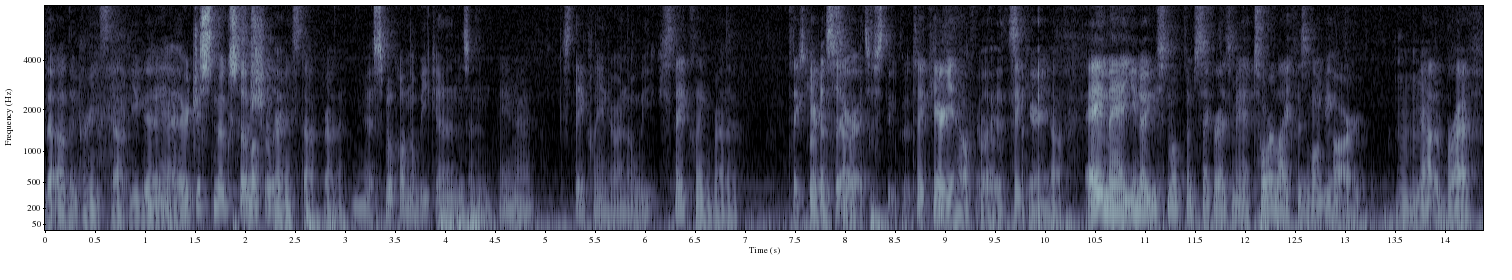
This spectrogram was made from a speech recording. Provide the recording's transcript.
the other green stuff. You good? yeah, man. or just smoke socially. Smoke the green stuff, brother. Yeah, smoke on the weekends and Hey, man. stay clean during the week. Stay clean, brother. Take care of yourself. cigarettes is stupid. Take care of your health, bro. Take care of your health. Hey, man. You know you smoke them cigarettes, man. Tour life is gonna be hard. Mhm. You out of breath.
